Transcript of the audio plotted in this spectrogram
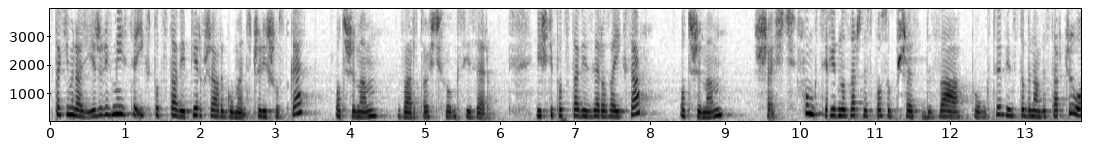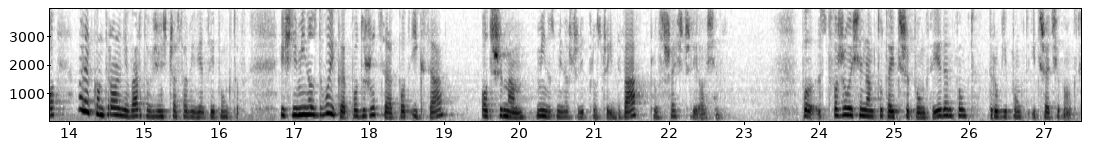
W takim razie, jeżeli w miejsce x podstawię pierwszy argument, czyli szóstkę, otrzymam wartość funkcji 0. Jeśli podstawię 0 za x, otrzymam 6. Funkcja w jednoznaczny sposób przez dwa punkty, więc to by nam wystarczyło, ale kontrolnie warto wziąć czasami więcej punktów. Jeśli minus dwójkę podrzucę pod x, otrzymam minus minus, czyli plus, czyli 2 plus 6, czyli 8. Po, stworzyły się nam tutaj trzy punkty. Jeden punkt, drugi punkt i trzeci punkt.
